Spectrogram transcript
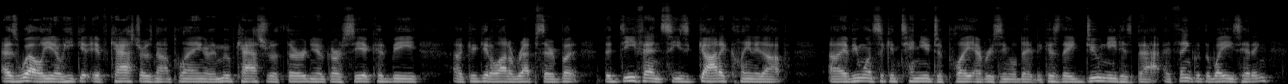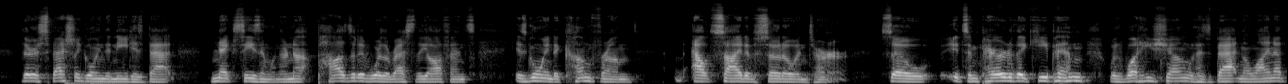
as well. You know, he could if Castro's not playing or they move Castro to third. You know, Garcia could be uh, could get a lot of reps there. But the defense, he's got to clean it up uh, if he wants to continue to play every single day because they do need his bat. I think with the way he's hitting, they're especially going to need his bat next season when they're not positive where the rest of the offense is going to come from outside of Soto and Turner. So it's imperative they keep him with what he's shown with his bat in the lineup,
